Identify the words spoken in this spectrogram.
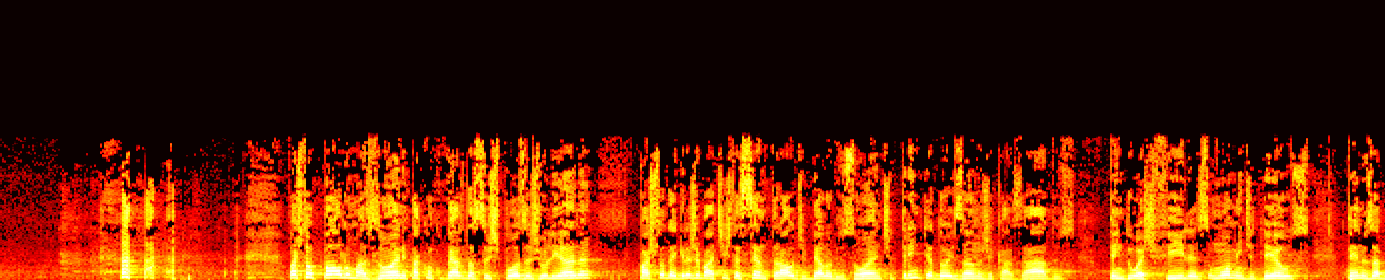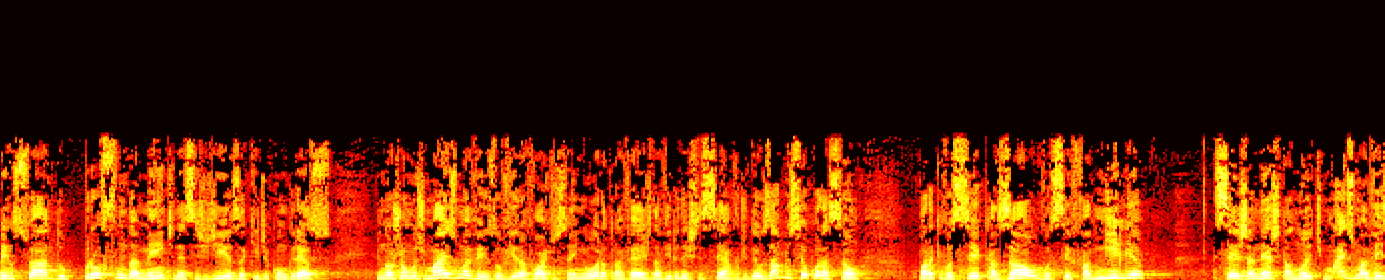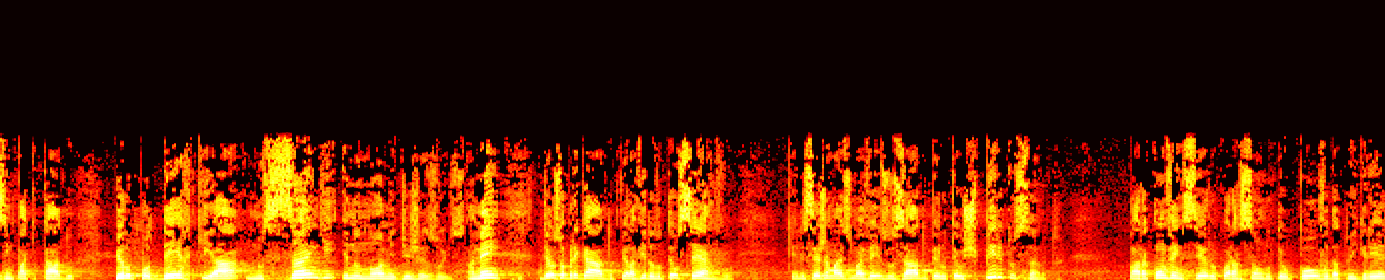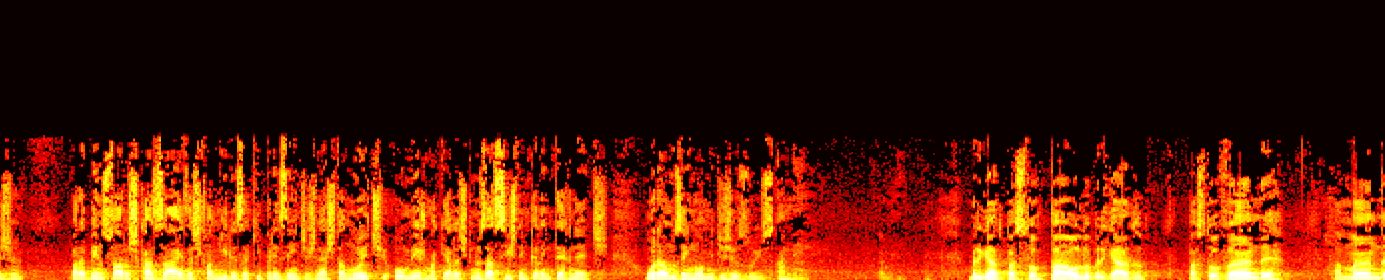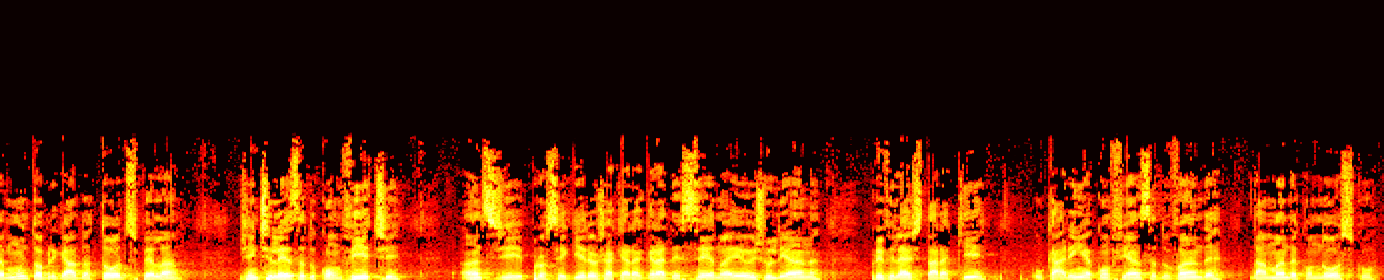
Pastor Paulo Mazzoni está acompanhado da sua esposa Juliana, pastor da Igreja Batista Central de Belo Horizonte, 32 anos de casados, tem duas filhas, um homem de Deus, tem nos abençoado profundamente nesses dias aqui de congresso. E nós vamos mais uma vez ouvir a voz do Senhor através da vida deste servo de Deus. Abre o seu coração para que você, casal, você, família, seja nesta noite mais uma vez impactado pelo poder que há no sangue e no nome de Jesus. Amém? Deus, obrigado pela vida do teu servo, que ele seja mais uma vez usado pelo teu Espírito Santo para convencer o coração do teu povo, da tua igreja, para abençoar os casais, as famílias aqui presentes nesta noite, ou mesmo aquelas que nos assistem pela internet. Oramos em nome de Jesus. Amém. Obrigado, pastor Paulo, obrigado, pastor Vander, Amanda, muito obrigado a todos pela gentileza do convite. Antes de prosseguir, eu já quero agradecer, não é? Eu e Juliana, privilégio de estar aqui, o carinho, a confiança do Vander, da Amanda conosco,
